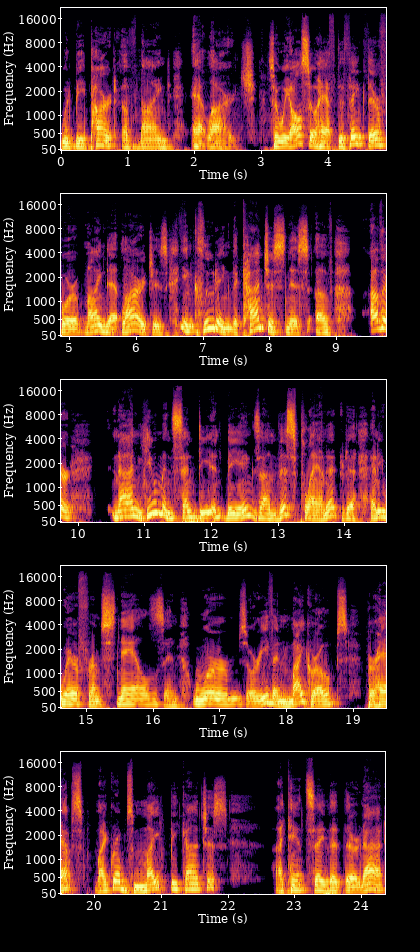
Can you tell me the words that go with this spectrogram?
would be part of mind at large. So we also have to think, therefore, mind at large is including the consciousness of other non-human sentient beings on this planet, uh, anywhere from snails and worms or even microbes, perhaps. Microbes might be conscious. I can't say that they're not,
